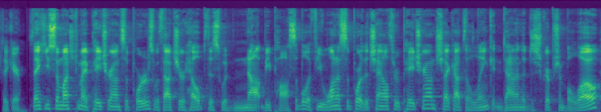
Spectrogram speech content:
Take care. Thank you so much to my Patreon supporters. Without your help, this would not be possible. If you want to support the channel through Patreon, check out the link down in the description below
